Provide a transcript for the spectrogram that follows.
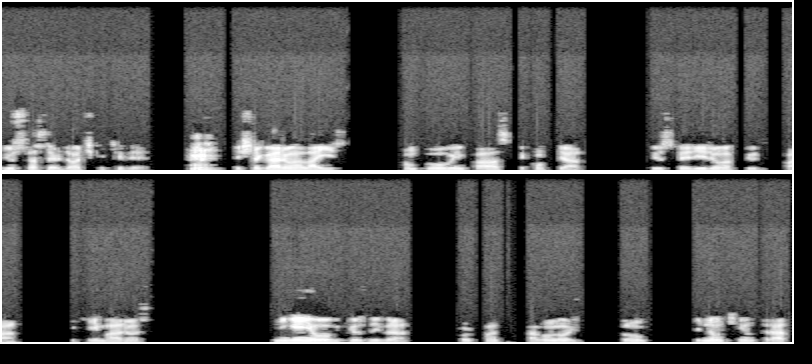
e o sacerdote que tivera. e chegaram a Laís, um povo em paz e confiado, e os feriram a fio de espada e queimaram as. Ninguém houve que os livrasse, porquanto estavam longe do som e não tinham trato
